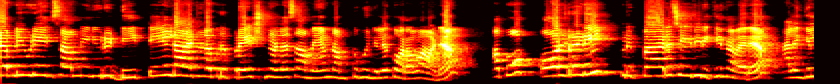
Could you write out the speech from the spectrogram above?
ഡബ്ല്യു ഡി എക്സാമിന് ഇനി ഒരു ഡീറ്റെയിൽഡ് ആയിട്ടുള്ള പ്രിപ്പറേഷൻ ഉള്ള സമയം നമുക്ക് മുന്നിൽ കുറവാണ്. അപ്പോ ഓൾറെഡി പ്രിപ്പയർ ചെയ്തിരിക്കുന്നവര് അല്ലെങ്കിൽ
